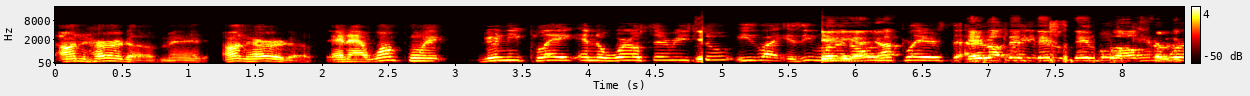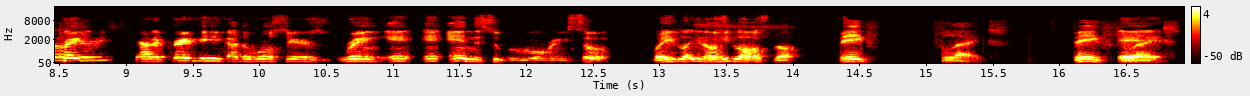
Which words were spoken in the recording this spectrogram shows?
unheard of, man, unheard of. And at one point, didn't he play in the World Series too? He's like, is he one Yeah, of the yeah, only yeah. players that They lost. They, played they, in the they lost. and the The World crazy, Series? got a crazy. He got the World Series ring in, in, in the Super Bowl ring too. But he, you know, he lost though. Big flex, big Yeah. flex.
